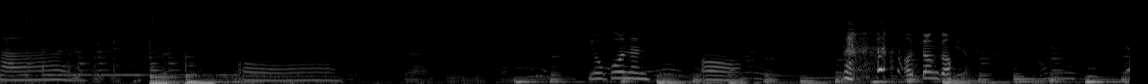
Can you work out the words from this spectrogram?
아, 어. 그래야지 사람들이 요거는 어. 어떤 거? 아니 이게...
